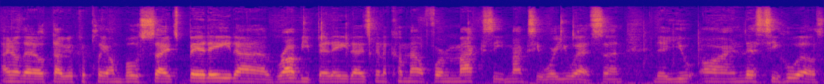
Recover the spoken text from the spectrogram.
I know that Otavio could play on both sides. Pereira, Robbie Pereira is going to come out for Maxi. Maxi, where you at, son? There you are. And let's see who else.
